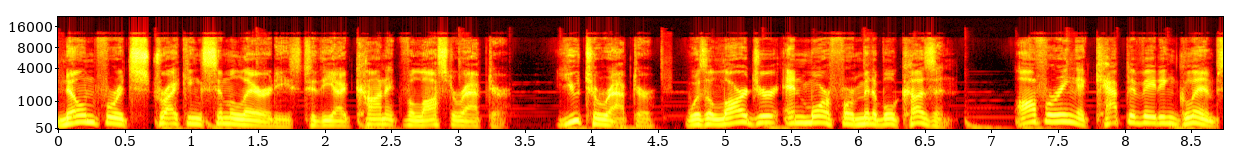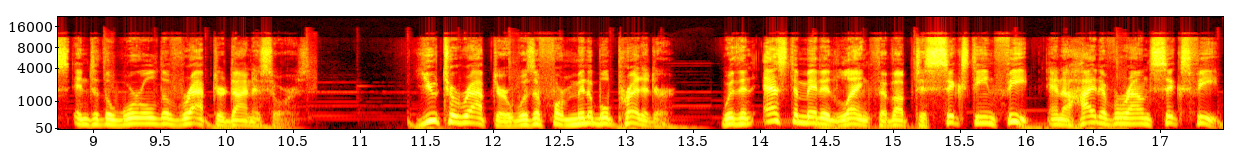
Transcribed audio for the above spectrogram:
Known for its striking similarities to the iconic Velociraptor, Utahraptor was a larger and more formidable cousin, offering a captivating glimpse into the world of raptor dinosaurs. Utahraptor was a formidable predator, with an estimated length of up to 16 feet and a height of around 6 feet.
